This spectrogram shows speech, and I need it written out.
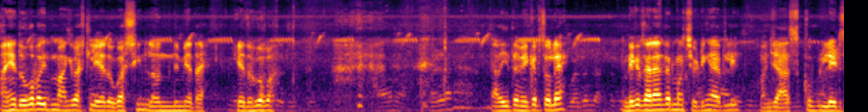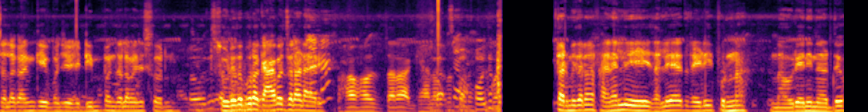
आणि हे दोघं बघ इथं मागे बसली आहे दोघं सीन लावून मी आता. हे दोघं बघ. आता इथं मेकअप चालू आहे. मेकअप झाल्यानंतर मग शूटिंग आहे आपली. म्हणजे आज खूप लेट झालं कारण की म्हणजे डिम पण झाला म्हणजे सर स्टुडिओ तर पुरा काय झाला डायरेक्ट हा हा घ्यायला तर मित्रांनो फायनली हे झाले आहेत रेडी पूर्ण. नवरी आणि नरदेव.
